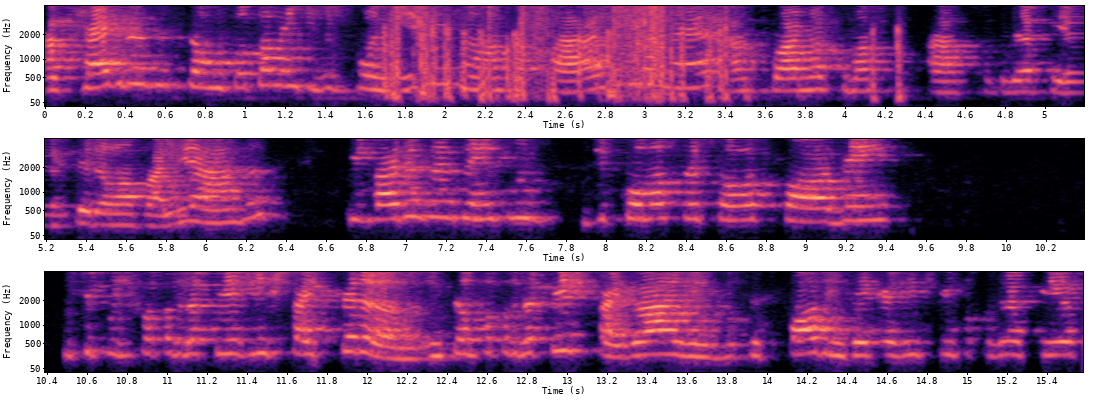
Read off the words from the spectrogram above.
As regras estão totalmente disponíveis na nossa página, né? As formas como as, as fotografias serão avaliadas e vários exemplos de como as pessoas podem, que tipo de fotografia a gente está esperando. Então, fotografias de paisagens, vocês podem ver que a gente tem fotografias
